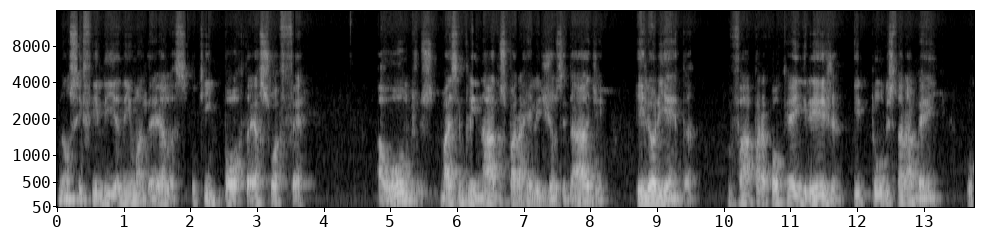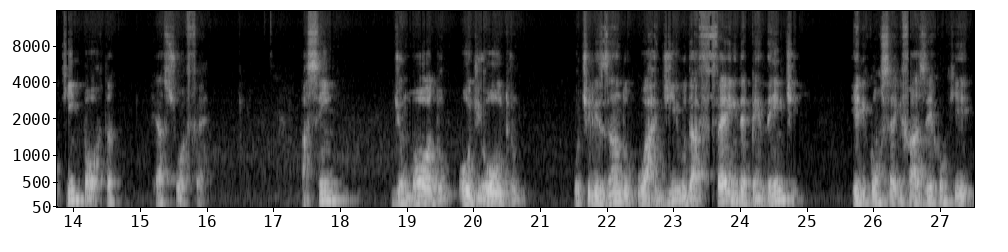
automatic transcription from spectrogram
não se filia nenhuma delas, o que importa é a sua fé. A outros, mais inclinados para a religiosidade, ele orienta: vá para qualquer igreja e tudo estará bem, o que importa é a sua fé. Assim, de um modo ou de outro, utilizando o ardil da fé independente, ele consegue fazer com que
